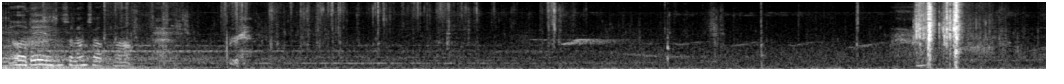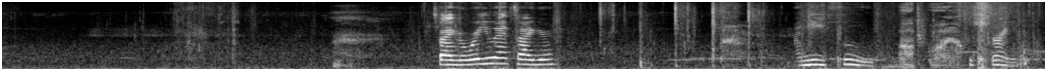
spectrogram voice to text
you know it is. That's what I'm talking about. Tiger, where you at, Tiger? I need food Upwaya. for strength.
